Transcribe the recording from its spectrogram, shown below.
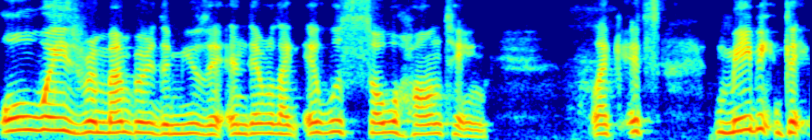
always remembered the music, and they were like, it was so haunting. Like it's maybe they,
